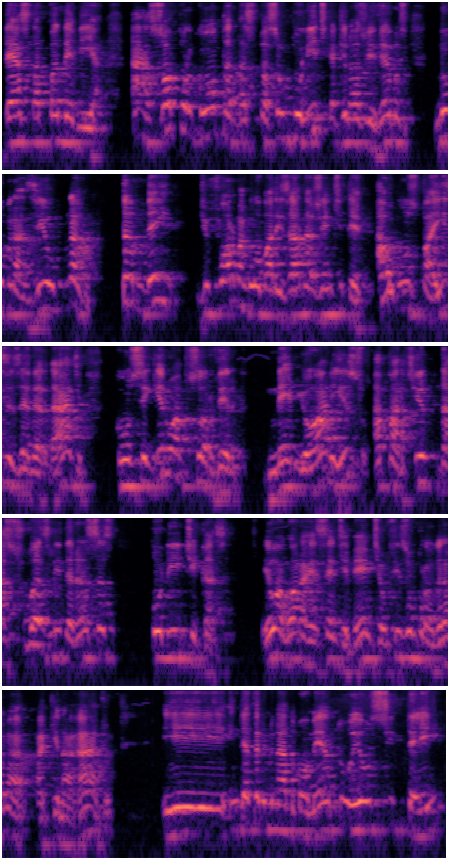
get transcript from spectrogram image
desta pandemia. Ah, só por conta da situação política que nós vivemos no Brasil? Não. Também, de forma globalizada, a gente teve. Alguns países, é verdade, conseguiram absorver melhor isso a partir das suas lideranças políticas. Eu agora, recentemente, eu fiz um programa aqui na rádio e, em determinado momento, eu citei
